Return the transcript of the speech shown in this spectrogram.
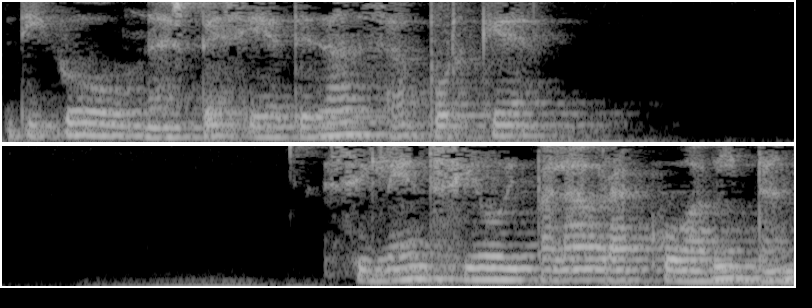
Digo una especie de danza porque silencio y palabra cohabitan,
